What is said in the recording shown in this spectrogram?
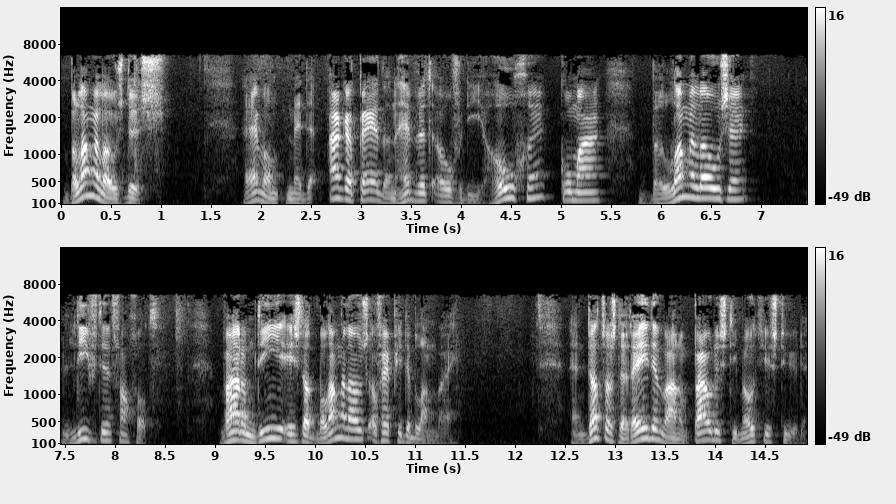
Belangeloos dus. want met de agape dan hebben we het over die hoge, komma, belangeloze liefde van God. Waarom dien je? Is dat belangeloos of heb je er belang bij? En dat was de reden waarom Paulus Timotheus stuurde.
